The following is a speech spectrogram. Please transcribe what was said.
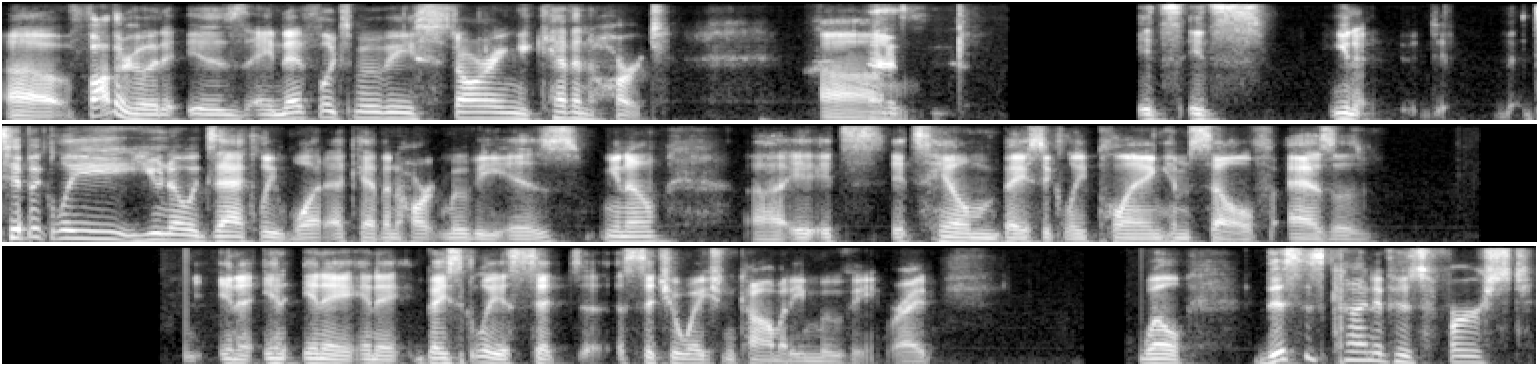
Uh, Fatherhood is a Netflix movie starring Kevin Hart. Um, it's it's you know typically you know exactly what a Kevin Hart movie is. You know, uh, it, it's it's him basically playing himself as a in a in, in a in a basically a, sit, a situation comedy movie, right? Well, this is kind of his first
